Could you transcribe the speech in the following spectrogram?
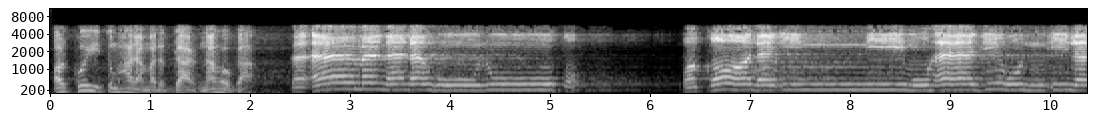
اور کوئی تمہارا مددگار نہ ہوگا۔ فآمن له لوط وقال إني مهاجر إلى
